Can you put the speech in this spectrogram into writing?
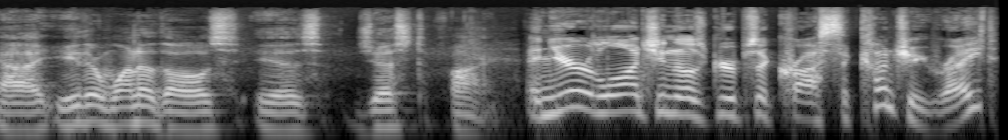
Uh, either one of those is just fine. And you're launching those groups across the country, right?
